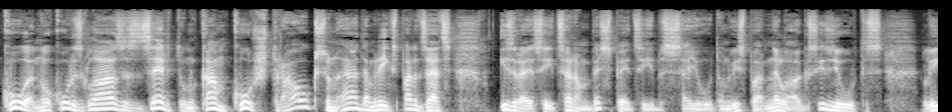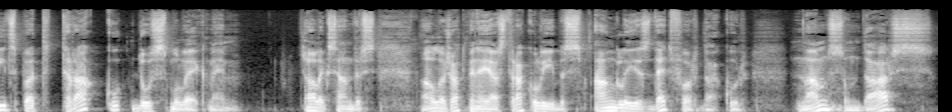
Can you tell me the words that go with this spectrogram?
ko no kuras glāzes dzert un kam kurš trauks un ēdamrīks paredzēts, izraisīja ceram bezspēcības sajūtu un vispār nelāgas izjūtas līdz pat traku dusmu lēkmēm. Aleksandrs Allaž atminējās trakulības Anglijas Detfordā, kur nams un dārzs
